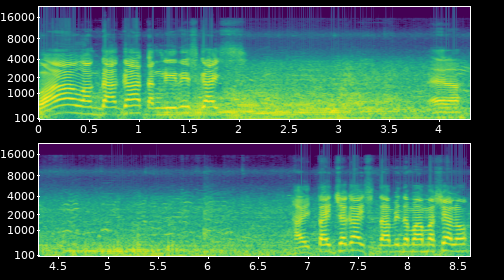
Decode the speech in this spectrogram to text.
wow, ang dagat, ang linis guys. Ayan no. High tide siya guys, dami namamasyal oh.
